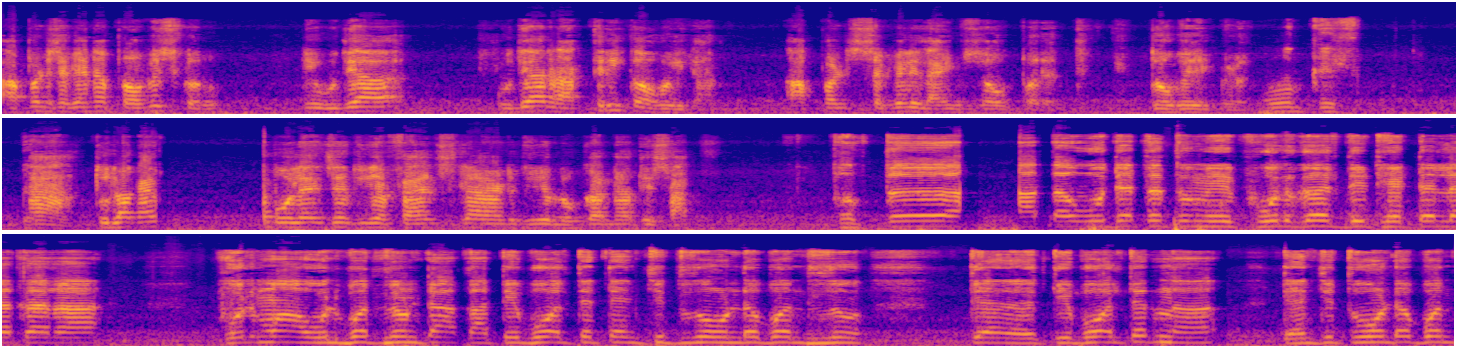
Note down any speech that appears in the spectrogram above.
आपण सगळ्यांना प्रॉमिस करू की उद्या उद्या रात्री का होईना आपण सगळे लाईव्ह जाऊ परत दोघेही मिळून. ओके हा तुला काय बोलायचं तुझ्या फॅन्सला आणि तुझ्या लोकांना ते सांग. फक्त आता उद्या तर तुम्ही फुल गर्दी थिएटरला करा. फुल माहोल बदलून टाका. ते बोलते त्यांची तोंड बदलू त्या- ती बोलतात ना त्यांची तोंड बंद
